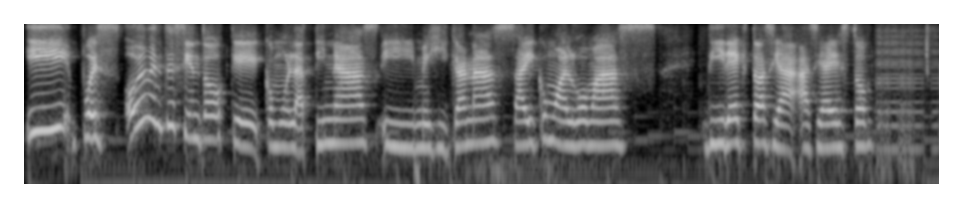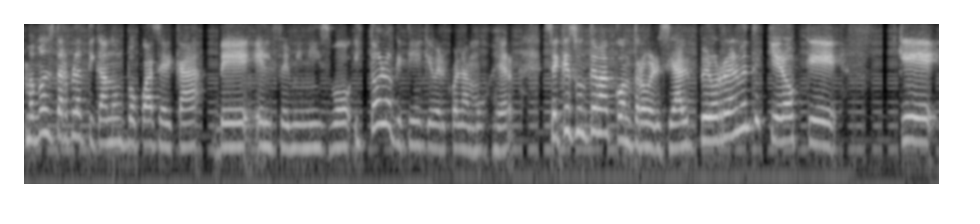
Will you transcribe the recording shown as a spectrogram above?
Y pues obviamente siento que como latinas y mexicanas hay como algo más directo hacia, hacia esto. vamos a estar platicando un poco acerca del feminismo y todo lo que tiene que ver con la mujer. Sé que es un tema controversial, pero realmente quiero que, que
